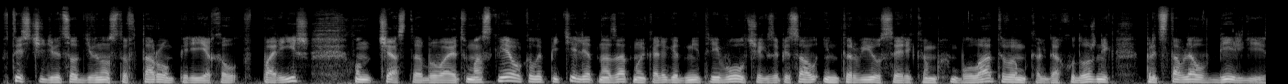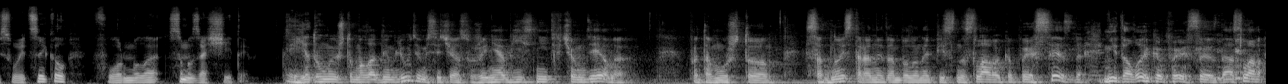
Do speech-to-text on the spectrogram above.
В 1992 переехал в Париж. Он часто бывает в Москве. Около пяти лет назад мой коллега Дмитрий Волчек записал интервью с Эриком Булатовым, когда художник представлял в Бельгии свой цикл «Формула самозащиты». Я думаю, что молодым людям сейчас уже не объяснить, в чем дело. Потому что, с одной стороны, там было написано «Слава КПСС», да, «Не долой КПСС», да, «Слава».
